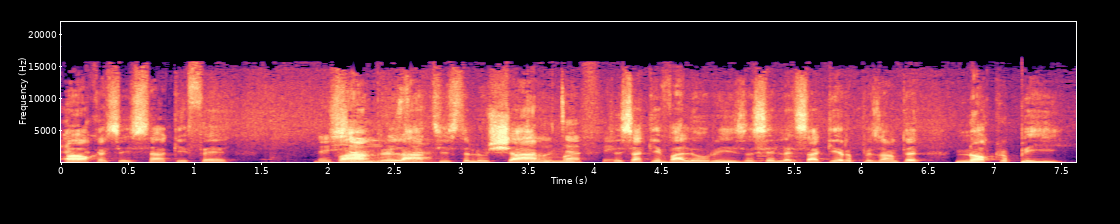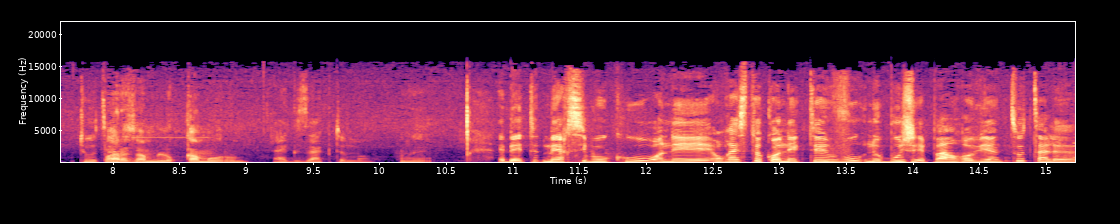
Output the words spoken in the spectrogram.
Alors que c'est ça qui fait Le vendre ça. l'artiste, le charme. À. C'est ça qui valorise, c'est ça qui représente notre pays. Tout à Par exemple, le Cameroun. Exactement. Oui. Eh bien, merci beaucoup. On, est, on reste connectés. Vous, ne bougez pas. On revient tout à l'heure.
